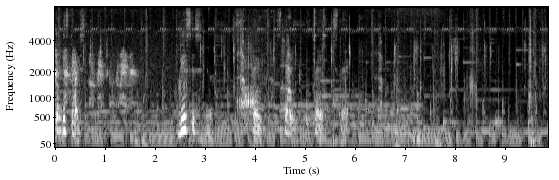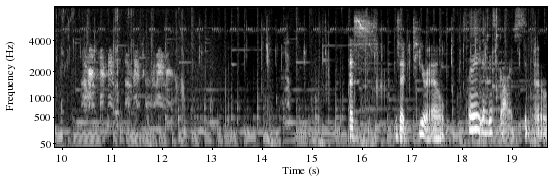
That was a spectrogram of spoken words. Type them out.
Shit. Stay in this is here. Stay, stay, stay, stay. S. Is that T or L? Stay in this guys. It's.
